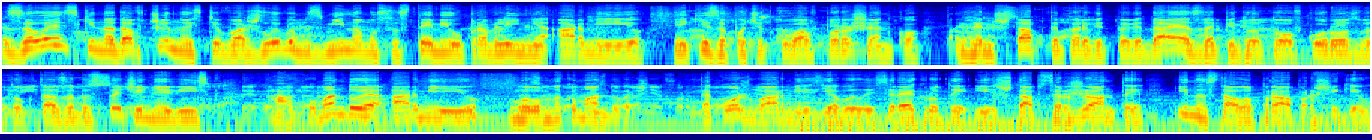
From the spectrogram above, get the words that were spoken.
Зеленський надав чинності важливим змінам у системі управління армією, які започаткував Порошенко. Генштаб тепер відповідає за підготовку, розвиток та забезпечення військ, а командує армією головнокомандувач. Також в армії з'явились рекрути і штаб-сержанти, і не стало прапорщиків.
